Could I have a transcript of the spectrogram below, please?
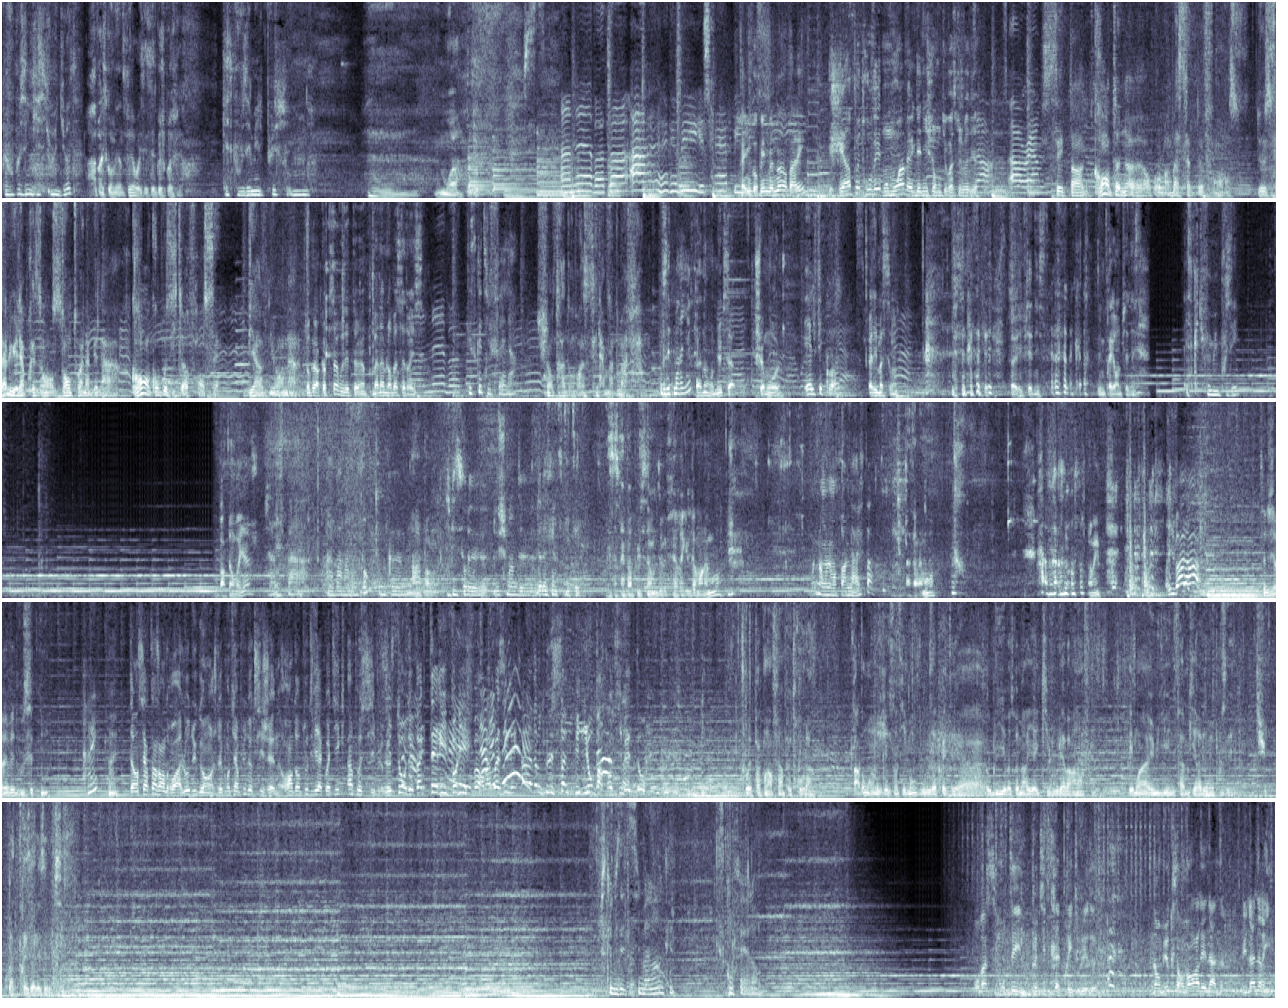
peux vous poser une question idiote? Après ce qu'on vient de faire, oui, c'est celle que je préfère. Qu'est-ce que vous aimez le plus au monde? Moi. I never thought I could be as happy T'as une copine maintenant à Paris? J'ai un peu trouvé mon moi, mais avec des nichons, tu vois ce que je veux dire? C'est un grand honneur pour l'ambassade de France de saluer la présence d'Antoine Abélard, grand compositeur français. Bienvenue en Inde. Donc alors comme ça, vous êtes euh, madame l'ambassadrice. Qu'est-ce que tu fais là Je suis en train d'embrasser la main de ma femme. Vous êtes mariés Ah non, mieux que ça. Je suis amoureux. Et elle fait quoi Elle est maçon. Elle est pianiste. C'est une très grande pianiste. Est-ce que tu veux m'épouser Vous partez en voyage J'arrive pas à avoir un enfant, donc euh, Ah, pardon. je vis sur le, le chemin de, de la fertilité. Et ça serait pas plus simple de faire régulièrement l'amour Oui, non, mais enfin, on n'y arrive pas. À faire l'amour Ah oui. On y va là Tiens, j'ai rêvé de vous cette nuit. Ah oui Dans certains endroits, l'eau du Gange ne contient plus d'oxygène, rendant toute vie aquatique impossible. Le taux de bactéries foliformes avoisine les 1,5 millions par centimètre d'eau. Vous trouvez pas qu'on en fait un peu trop là Pardon, hein, mais j'ai le sentiment que vous vous apprêtez à oublier votre mari avec qui vous voulez avoir un enfant. Et moi, à humilier une femme qui rêve de m'épouser. Je suis pas très à l'aise avec ça. Si malin, que- qu'est-ce qu'on fait alors? On va se monter une petite crêperie tous les deux. Non, mieux que ça, on vendra des nanes. Une ânerie.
